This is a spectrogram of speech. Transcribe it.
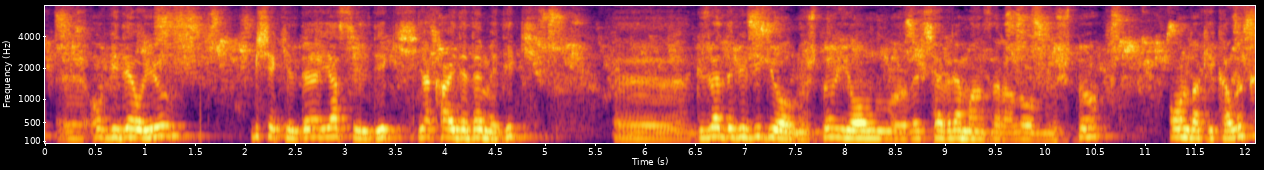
eee, o videoyu bir şekilde ya sildik ya kaydedemedik. Ee, güzel de bir video olmuştu. Yol ve çevre manzaralı olmuştu. 10 dakikalık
